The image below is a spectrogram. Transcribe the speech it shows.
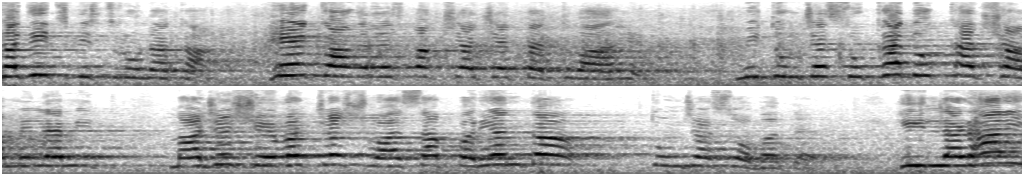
कधीच विसरू नका. हे काँग्रेस पक्षाचे तत्व आहे. मी तुमच्या सुखदुःखात सामील आहे. मी माझ्या शेवटच्या श्वासापर्यंत तुमच्यासोबत आहे. ही लढाई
